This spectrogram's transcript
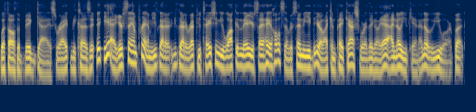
with all the big guys, right? Because it, it, yeah, you're Sam Primm. You've got a you've got a reputation. You walk in there, you say, "Hey, wholesaler, send me a deal. I can pay cash for it." They go, "Yeah, I know you can. I know who you are." But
